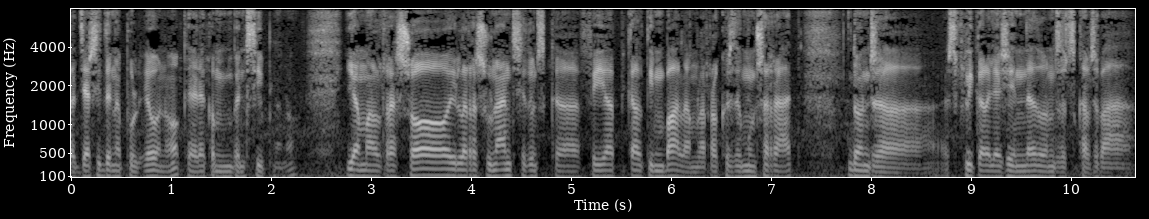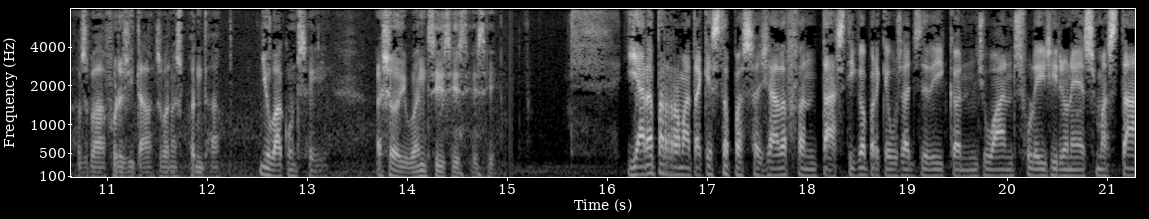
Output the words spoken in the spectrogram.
l'exèrcit de Napoleó, no? que era com invencible. No? I amb el ressò i la ressonància doncs, que feia picar el timbal amb les roques de Montserrat, doncs, eh, explica la llegenda doncs, que els va, els va foragitar, els van espantar. I ho va aconseguir. Això diuen, sí, sí, sí. sí. I ara, per rematar aquesta passejada fantàstica, perquè us haig de dir que en Joan Soler Gironès m'està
